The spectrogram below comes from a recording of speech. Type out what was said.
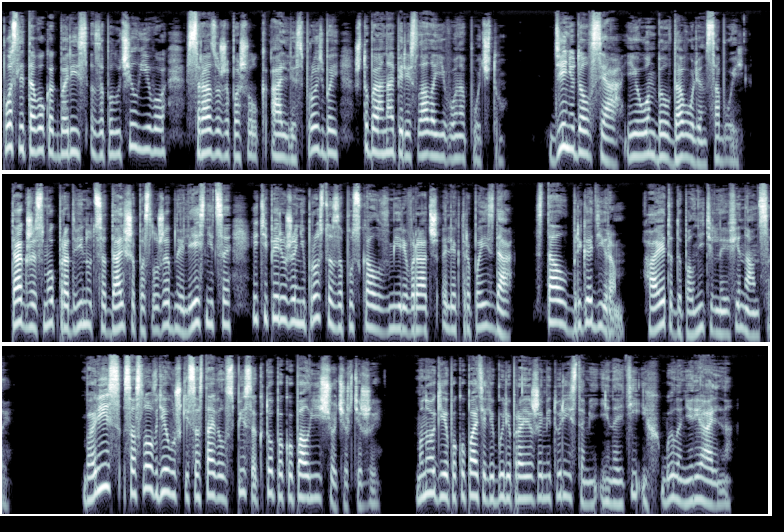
После того, как Борис заполучил его, сразу же пошел к Алле с просьбой, чтобы она переслала его на почту. День удался, и он был доволен собой. Также смог продвинуться дальше по служебной лестнице и теперь уже не просто запускал в мире врадж электропоезда, стал бригадиром, а это дополнительные финансы. Борис, со слов девушки, составил список, кто покупал еще чертежи. Многие покупатели были проезжими туристами, и найти их было нереально.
